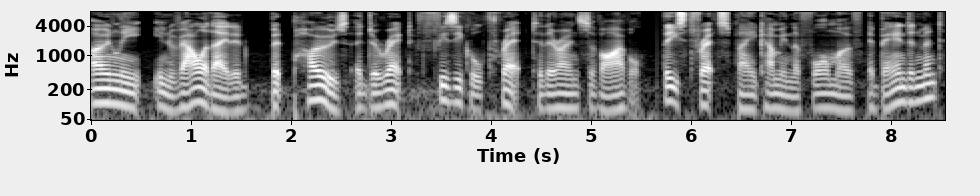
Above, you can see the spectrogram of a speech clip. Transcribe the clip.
only invalidated but pose a direct physical threat to their own survival. These threats may come in the form of abandonment,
